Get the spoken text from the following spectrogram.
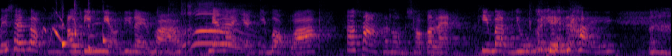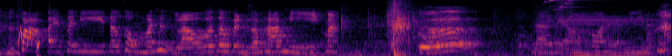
ไม่ใช่แบบเอาดินเหนียวที่ไหนมาเนี่ยแหละอย่างที่บอกว่าถ้าสั่งขนมช็อกโกแลตที่แบบอยู่ประเทศไทยกว่าไปรษณีย์จะส่งมาถึงเราก็จะเป็นสภาพนี้มาเออได้แล้วก้อนแบบนี้นะคะ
